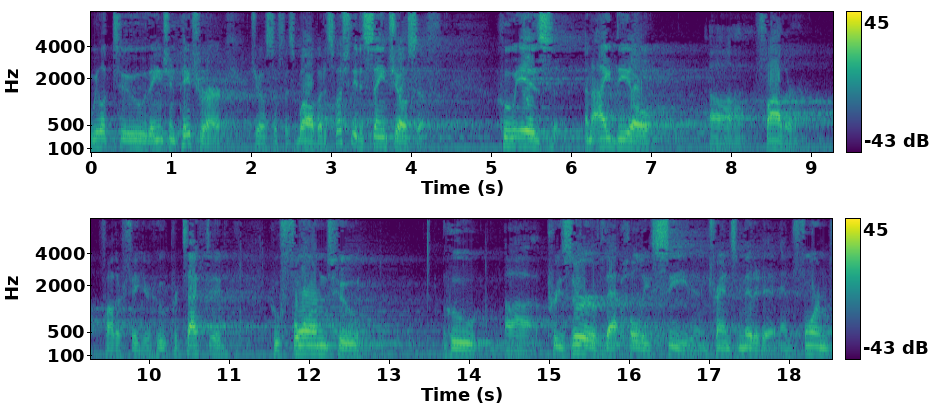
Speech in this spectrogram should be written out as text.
We look to the ancient patriarch, Joseph as well, but especially to Saint Joseph, who is an ideal uh, father, father figure, who protected, who formed, who, who uh, preserved that holy seed and transmitted it and formed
